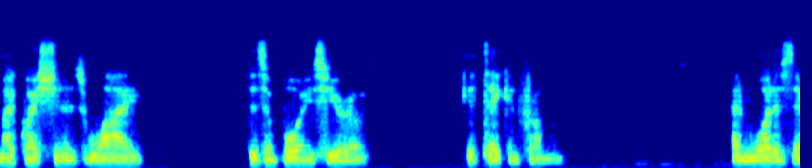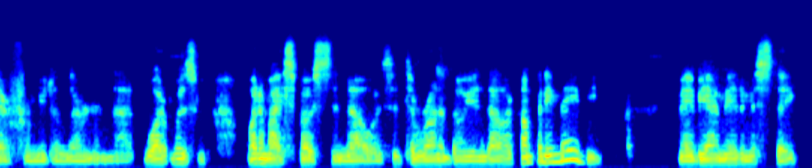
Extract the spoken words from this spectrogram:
My question is why does a boy's hero get taken from him? And what is there for me to learn in that? What was what am I supposed to know? Is it to run a billion dollar company? Maybe. Maybe I made a mistake.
